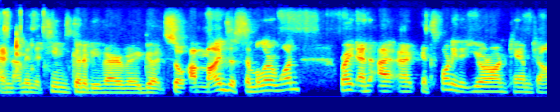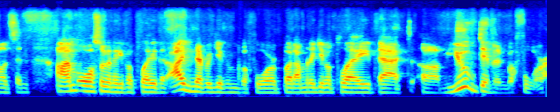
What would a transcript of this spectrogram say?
and I mean, the team's going to be very, very good. So uh, mine's a similar one right? And I, I, it's funny that you're on Cam Johnson. I'm also going to give a play that I've never given before, but I'm going to give a play that um, you've given before.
